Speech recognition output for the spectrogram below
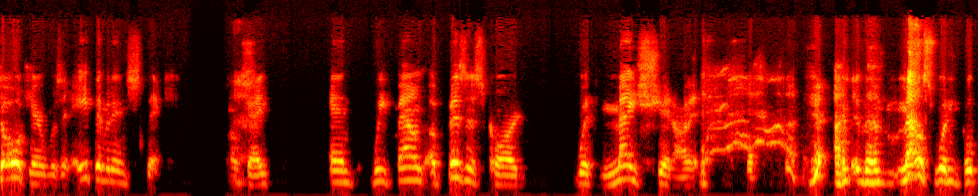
dog hair was an eighth of an inch thick okay? And we found a business card with mouse shit on it. And the mouse wouldn't poop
